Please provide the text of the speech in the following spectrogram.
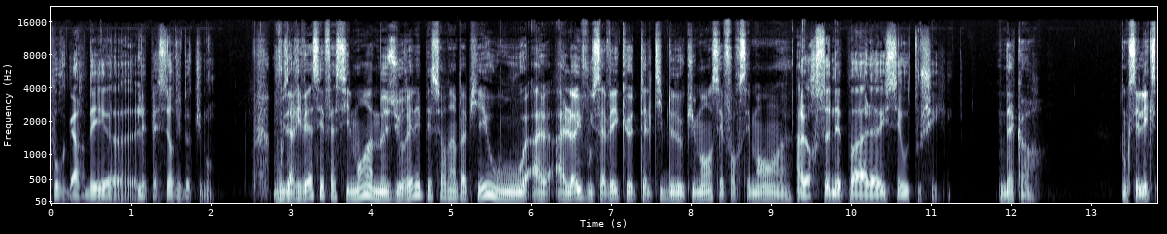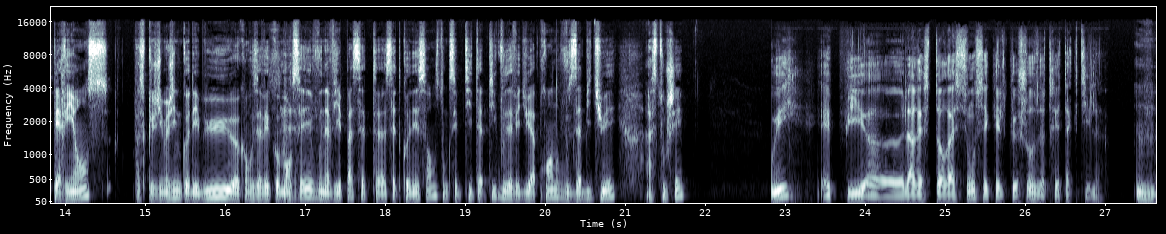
pour garder euh, l'épaisseur du document. Vous arrivez assez facilement à mesurer l'épaisseur d'un papier ou à, l'œil, vous savez que tel type de document, c'est forcément... Euh, Alors ce n'est pas à l'œil, c'est au toucher. D'accord. Donc c'est l'expérience, parce que j'imagine qu'au début, euh, quand vous avez commencé, vous n'aviez pas cette, cette connaissance, donc c'est petit à petit que vous avez dû apprendre, vous habituer à se toucher Oui, et puis la restauration, c'est quelque chose de très tactile. Mmh.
